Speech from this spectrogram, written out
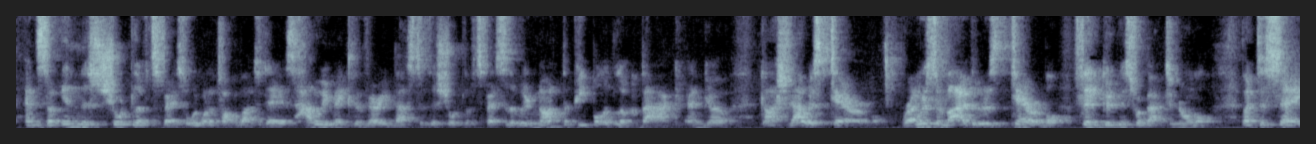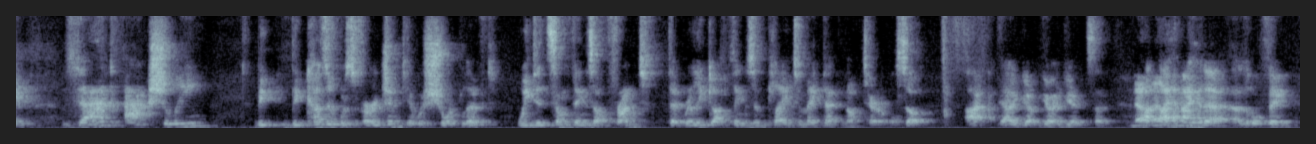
And so, in this short lived space, what we want to talk about today is how do we make the very best of this short lived space so that we're not the people that look back and go, gosh, that was terrible. Right. We survived it. It was terrible. Thank goodness we're back to normal. But to say that actually, be, because it was urgent, it was short lived, we did some things up front that really got things in play to make that not terrible. So I, I go, go ahead. Yeah, so no, no, I, I had a, a little thing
